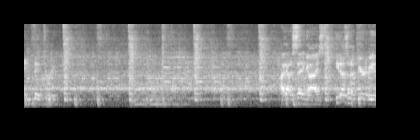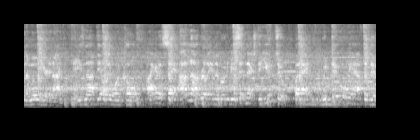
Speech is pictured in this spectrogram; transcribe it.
in victory. I gotta say, guys, he doesn't appear to be in the mood here tonight. He's not the only one, Cole. I gotta say, I'm not really in the mood to be sitting next to you two. But hey, we do what we have to do.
